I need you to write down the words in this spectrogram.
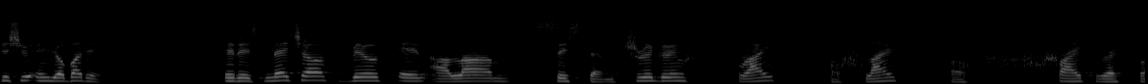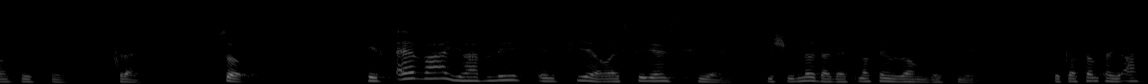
tissue in your body. It is nature's built in alarm system, triggering fright or flight or fight responses to threats. So, if ever you have lived in fear or experienced fear, you should know that there's nothing wrong with you. Because sometimes you ask,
